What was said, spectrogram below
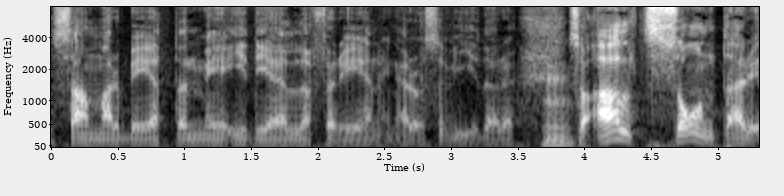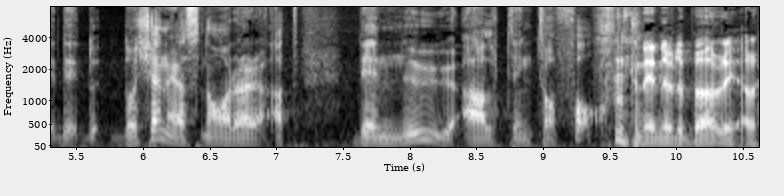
samarbeten med ideella föreningar och så vidare. Mm. Så allt sånt, är, då känner jag snarare att det är nu allting tar fart. det är nu det börjar.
